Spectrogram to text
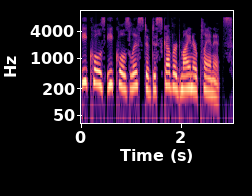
List of discovered minor planets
